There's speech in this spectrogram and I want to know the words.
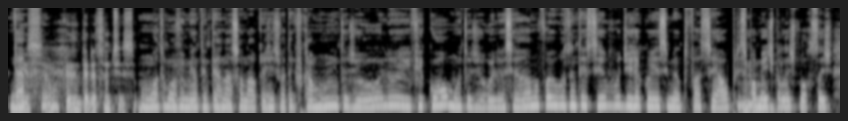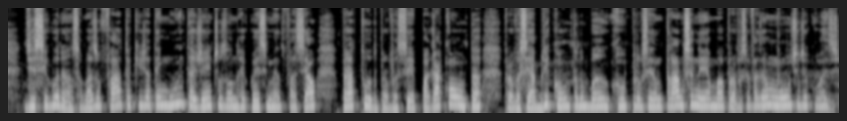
Né? Isso é uma coisa interessantíssima. Um outro movimento internacional que a gente vai ter que ficar muito de olho e ficou muito de olho esse ano foi o uso intensivo de reconhecimento facial, principalmente uhum. pelas forças de segurança. Mas o fato é que já tem muita gente usando reconhecimento facial para tudo, para você pagar conta, para você abrir conta no banco, para você entrar no cinema, para você fazer um monte de coisas.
